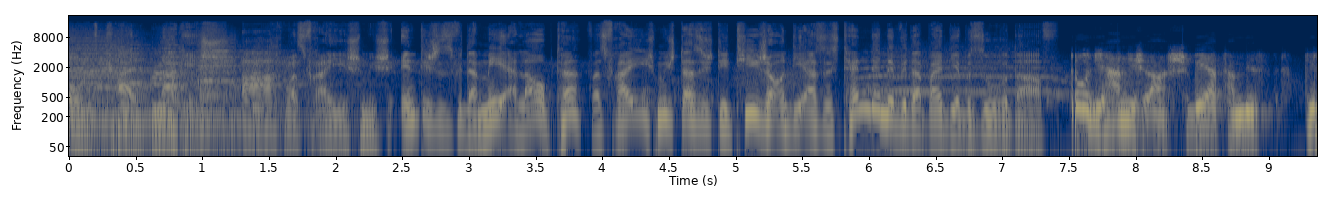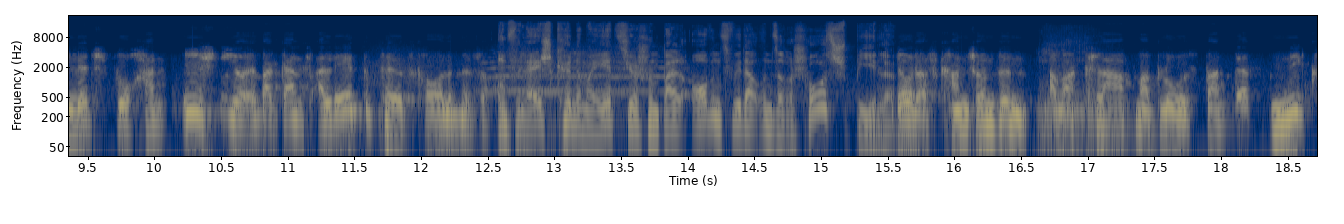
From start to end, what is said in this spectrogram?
und Kaltnackig. Ach, was frei ich mich. Endlich ist wieder mehr erlaubt, hä? Was frei ich mich, dass ich die Teacher und die Assistentinnen wieder bei dir besuchen darf. Du, die haben dich auch schwer vermisst. Die letzte Woche han ich ja immer ganz allein die Pelz kraulen müssen. Und vielleicht können wir jetzt hier schon bald abends wieder unsere Shows spielen. Jo, das kann schon Sinn. Aber klart mal bloß, dann wird nix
